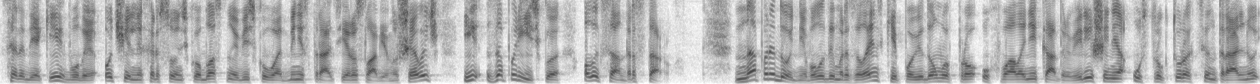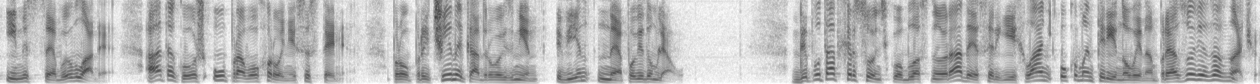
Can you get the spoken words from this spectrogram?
серед яких були очільник Херсонської обласної військової адміністрації Ярослав Янушевич і Запорізької Олександр Старух. Напередодні Володимир Зеленський повідомив про ухвалені кадрові рішення у структурах центральної і місцевої влади, а також у правоохоронній системі. Про причини кадрових змін він не повідомляв. Депутат Херсонської обласної ради Сергій Хлань у коментарі новинам при Азові зазначив,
